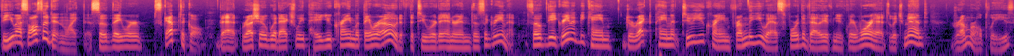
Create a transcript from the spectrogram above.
The US also didn't like this, so they were skeptical that Russia would actually pay Ukraine what they were owed if the two were to enter into this agreement. So the agreement became direct payment to Ukraine from the US for the value of nuclear warheads, which meant, drumroll please,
